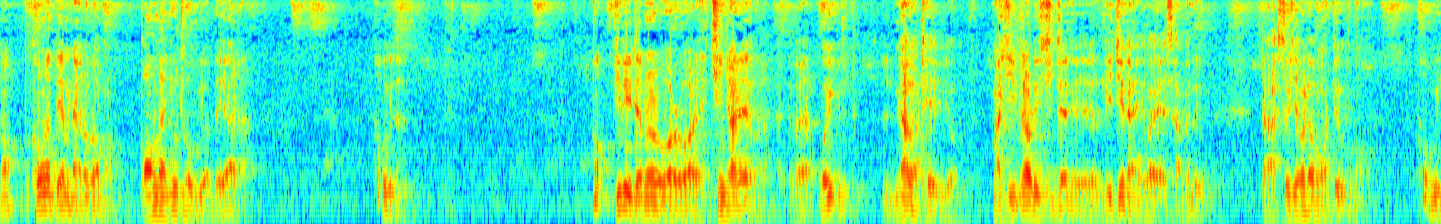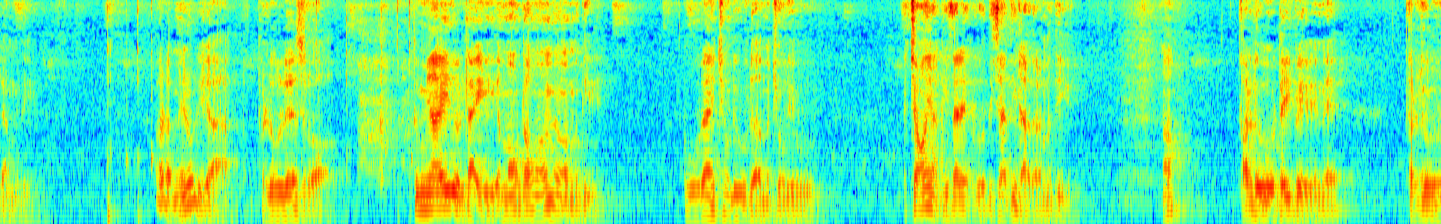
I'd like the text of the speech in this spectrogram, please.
နော်ပခုံးနဲ့တင်မနိုင်လို့တော့မှကောင်းတန်းရုပ်ထုတ်ပြီးတော့တေးရတာဟုတ်ပြီလားနော်ကြီးတွေတက်မလို့တော့ရတယ်ချင်းကြတဲ့ဝိတ်များတော့ထည့်ပြီးတော့မရှိဘယ်လောက်ထိချီတက်နေတယ်လေ့ကျင့်နိုင်ပါရဲ့ဆာမင်းတို့ ဒါဆိုရဘလောက်မတူဘူးမဟုတ်ပြီလားမသိအဲ့တော့မင်းတို့တွေကဘယ်လိုလဲဆိုတော့သူများကြီးတို့လိုက်အမောင်တောင်မှမမသိဘူးကိုယ်တိုင်းကြုံတွေ့ဘူးလားမကြုံတွေ့ဘူးအကြောင်းအရာကိစ္စတွေကိုတရားသိလာတာမသိဘူးနော်ဘလို့အတိတ်ပဲတွေနဲ့ဘလို့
